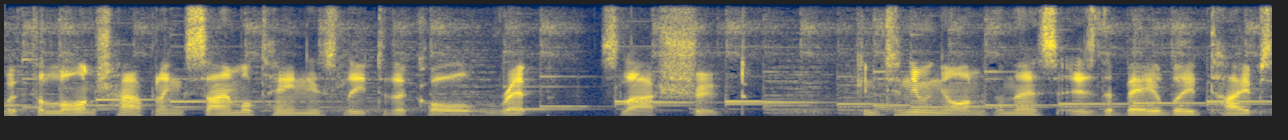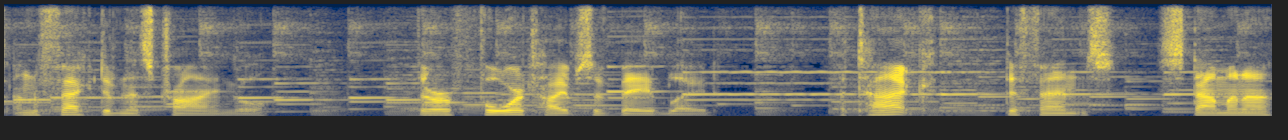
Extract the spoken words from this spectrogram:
with the launch happening simultaneously to the call rip slash shoot. Continuing on from this is the Beyblade types and effectiveness triangle. There are four types of Beyblade attack, defense, stamina,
